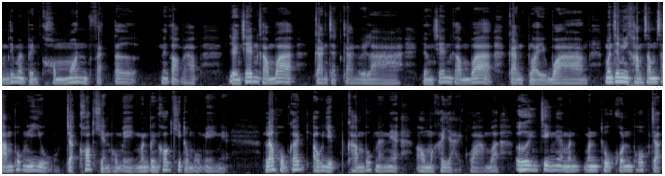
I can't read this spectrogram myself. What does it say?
ำที่มันเป็น common factor นึกออกไหมครับ อย่างเช่นคำว่าการจัดการเวลา อย่างเช่นคำว่าการปล่อยวาง มันจะมีคำซ้ำๆพวกนี้อยู่จากข้อเขียนผมเอง มันเป็นข้อคิดของผมเองเนี่ยแล้วผมก็เอาหยิบคำพวกนั้นเนี่ยเอามาขยายความว่า เออจริงๆเนี่ยมันมันถูกค้นพบจาก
